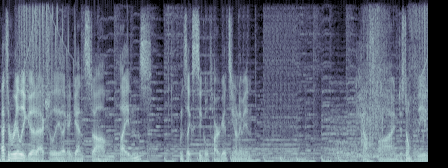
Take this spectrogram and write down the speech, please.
That's really good actually. Like against um Titans when it's like single targets. You know what I mean? Counts fine. Just don't bleed.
